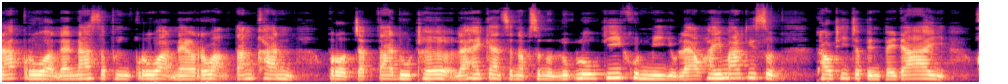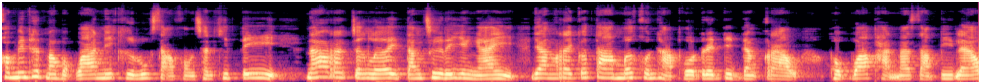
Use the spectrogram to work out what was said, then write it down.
น่ากลัวและน่าสะพึงกลัวในระหว่างตั้งครรภ์ โปรดจับตาดูเธอ และให้การสนับสนุนลูกๆ ที่คุณมีอยู่แล้วให้มากที่สุด เท่าที่จะเป็นไปได้ คอมเมนต์ถัดมาบอกว่านี่คือลูกสาวของฉันคิตตี้ น่ารักจังเลย ตั้งชื่อได้ยังไง อย่างไรก็ตามเมื่อค้นหาโพสต์เรดดิตดังกล่าว พบว่าผ่านมา 3 ปีแล้ว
